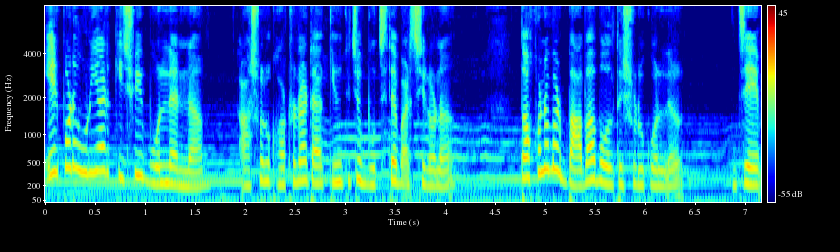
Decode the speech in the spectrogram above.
এরপরে উনি আর কিছুই বললেন না। আসল ঘটনাটা কেউ কিছু বুঝতে পারছিল না। তখন আমার বাবা বলতে শুরু করলেন যে,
